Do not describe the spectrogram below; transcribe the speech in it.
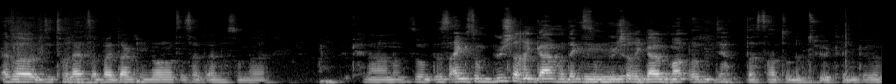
also die Toilette bei Dunkin' Donuts ist halt einfach so eine, keine Ahnung, so, das ist eigentlich so ein Bücherregal, man denkt so ein Mhm. Bücherregal, man- und ja, das hat so eine Türklinke,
